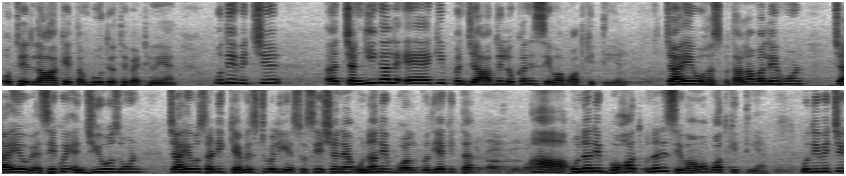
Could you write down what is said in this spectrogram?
ਉੱਥੇ ਲਾ ਕੇ ਤੰਬੂ ਤੇ ਉੱਥੇ ਬੈਠੇ ਹੋਏ ਆ ਉਹਦੇ ਵਿੱਚ ਚੰਗੀ ਗੱਲ ਇਹ ਹੈ ਕਿ ਪੰਜਾਬ ਦੇ ਲੋਕਾਂ ਨੇ ਸੇਵਾ ਬਹੁਤ ਕੀਤੀ ਹੈ। ਚਾਹੇ ਉਹ ਹਸਪਤਾਲਾਂ ਵਾਲੇ ਹੋਣ, ਚਾਹੇ ਉਹ ਵੈਸੇ ਕੋਈ ਐਨਜੀਓਜ਼ ਹੋਣ, ਚਾਹੇ ਉਹ ਸਾਡੀ ਕੈਮਿਸਟ ਵਾਲੀ ਐਸੋਸੀਏਸ਼ਨ ਹੈ, ਉਹਨਾਂ ਨੇ ਬਹੁਤ ਵਧੀਆ ਕੀਤਾ। ਹਾਂ, ਉਹਨਾਂ ਨੇ ਬਹੁਤ, ਉਹਨਾਂ ਨੇ ਸੇਵਾਵਾਂ ਬਹੁਤ ਕੀਤੀਆਂ। ਉਹਦੇ ਵਿੱਚ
